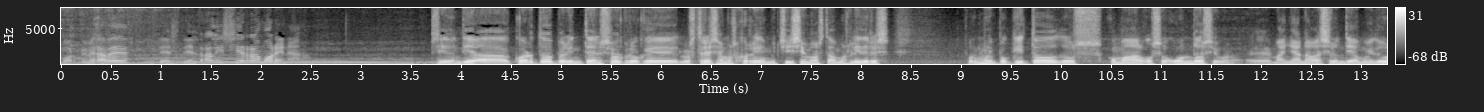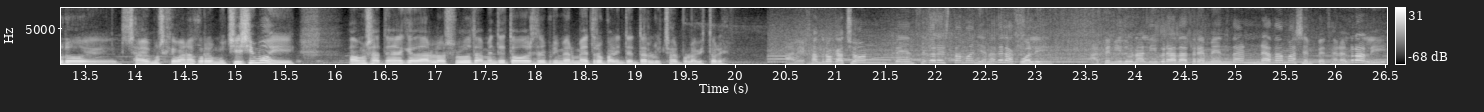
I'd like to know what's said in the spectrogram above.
por primera vez desde el Rally Sierra Morena. Ha sido un día corto pero intenso, creo que los tres hemos corrido muchísimo, estamos líderes por muy poquito, 2, algo segundos y bueno, eh, mañana va a ser un día muy duro, eh, sabemos que van a correr muchísimo y vamos a tener que darlo absolutamente todo desde el primer metro para intentar luchar por la victoria. Alejandro Cachón, vencedor esta mañana de la quali, ha tenido una librada tremenda nada más empezar el rally,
